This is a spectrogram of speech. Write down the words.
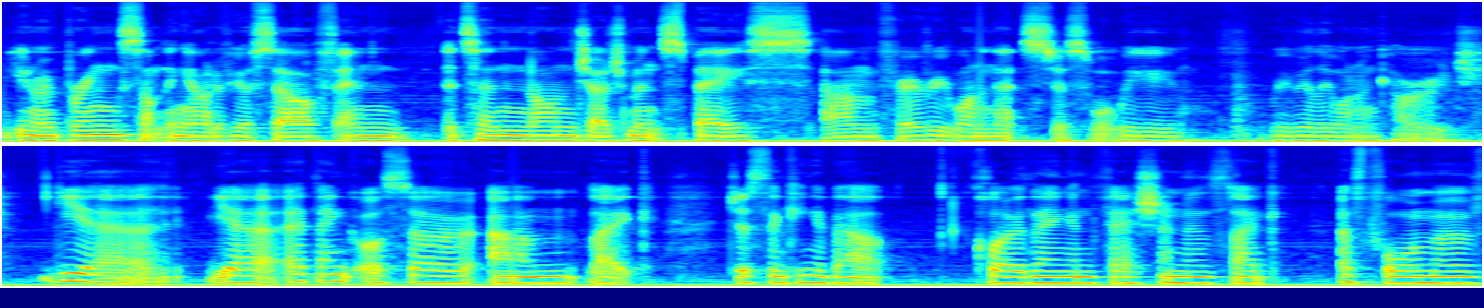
you know brings something out of yourself, and it's a non-judgment space um, for everyone, and that's just what we we really want to encourage. Yeah, yeah. I think also um, like just thinking about clothing and fashion is like a form of,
